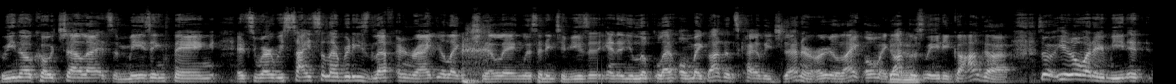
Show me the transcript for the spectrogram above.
We know Coachella, it's an amazing thing. It's where we sight celebrities left and right. You're like chilling, listening to music, and then you look left, oh my god, that's Kylie Jenner. Or you're like, oh my god, Yeah. there's Lady Gaga. So, you know what I mean? It,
